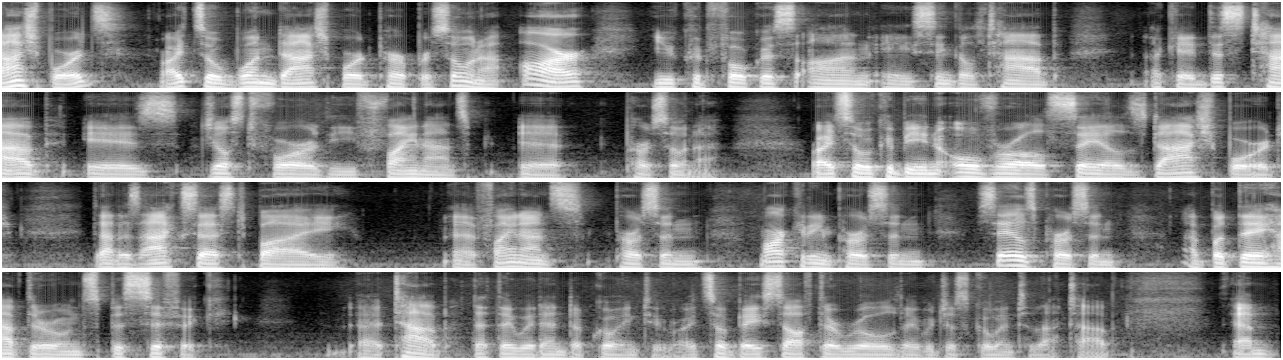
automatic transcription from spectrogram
dashboards, right? So one dashboard per persona, or you could focus on a single tab. Okay, this tab is just for the finance uh, persona, right? So it could be an overall sales dashboard that is accessed by a finance person, marketing person, salesperson, uh, but they have their own specific uh, tab that they would end up going to, right? So based off their role, they would just go into that tab. Um,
